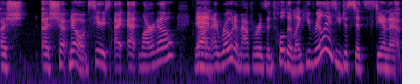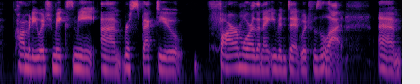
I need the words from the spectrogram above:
a, sh- a show. No, I'm serious. I, at Largo. Yeah. And I wrote him afterwards and told him, like, you realize you just did stand up comedy, which makes me um, respect you far more than I even did, which was a lot. Um,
